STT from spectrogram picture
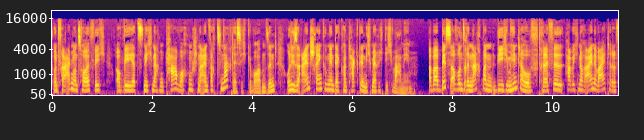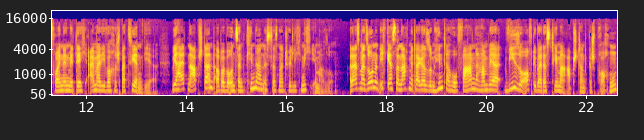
und fragen uns häufig, ob wir jetzt nicht nach ein paar Wochen schon einfach zu nachlässig geworden sind und diese Einschränkungen der Kontakte nicht mehr richtig wahrnehmen. Aber bis auf unsere Nachbarn, die ich im Hinterhof treffe, habe ich noch eine weitere Freundin, mit der ich einmal die Woche spazieren gehe. Wir halten Abstand, aber bei unseren Kindern ist das natürlich nicht immer so. Und als mein Sohn und ich gestern Nachmittag also im Hinterhof waren, da haben wir wie so oft über das Thema Abstand gesprochen.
